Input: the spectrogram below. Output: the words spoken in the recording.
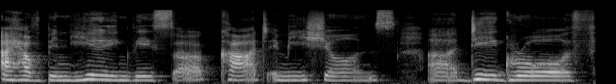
I have been hearing this uh, cut emissions, uh, degrowth,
